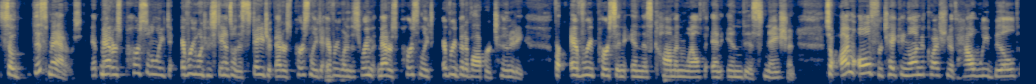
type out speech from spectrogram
So this matters. It matters personally to everyone who stands on the stage. It matters personally to everyone in this room. It matters personally to every bit of opportunity for every person in this commonwealth and in this nation. So I'm all for taking on the question of how we build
